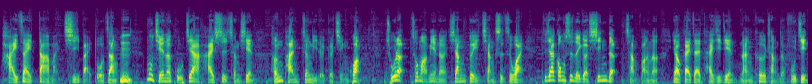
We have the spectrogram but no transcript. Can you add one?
还在大买七百多张，嗯，目前呢股价还是呈现横盘整理的一个情况，除了筹码面呢相对强势之外。这家公司的一个新的厂房呢，要盖在台积电南科厂的附近。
